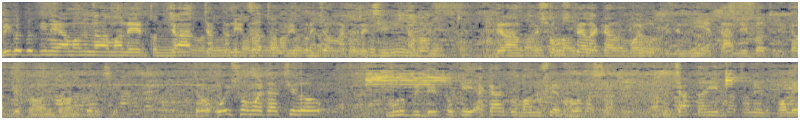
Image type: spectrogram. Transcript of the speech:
বিগত দিনে আমানুল্লাহ আমানের চার চারটা নির্বাচন আমি পরিচালনা করেছি এবং গ্রাম সমস্ত এলাকার ময়মুদ্দিন নিয়ে তার নির্বাচনী কার্যক্রম আমি গ্রহণ করেছি। তো ওই সময়টা ছিল মুরব্বীদের প্রতি একার্গ মানুষের ভালোবাসা। চারটা নির্বাচনের ফলে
